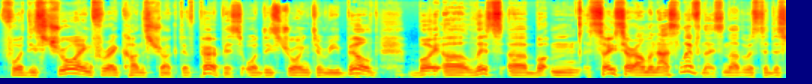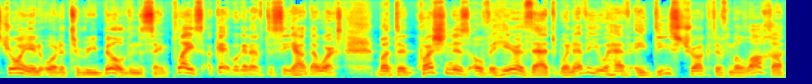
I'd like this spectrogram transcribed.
for destroying for a constructive purpose, or destroying to rebuild, boy, uh, lis, uh, mm, almanas livnais, in other words, to destroy in order to rebuild in the same place. Okay, we're going to have to see how that works. But the question is over here that whenever you have a destructive malacha,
